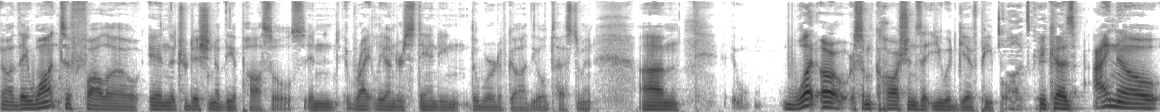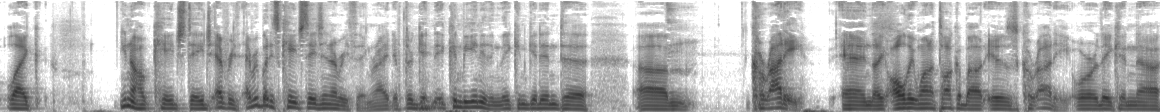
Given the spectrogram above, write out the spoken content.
uh, they want to follow in the tradition of the apostles in rightly understanding the Word of God, the Old Testament. Um, what are some cautions that you would give people? that's good. Because I know, like, you know how cage stage every everybody's cage stage and everything, right? If they're getting, it can be anything. They can get into um, karate, and like all they want to talk about is karate, or they can uh,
